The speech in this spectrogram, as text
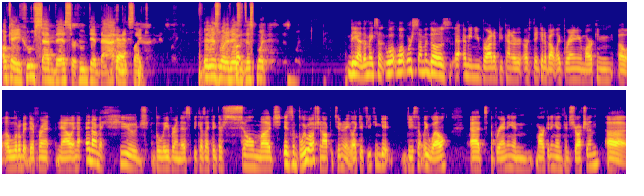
okay who said this or who did that, sure. and it's like it is what it is but, at this point. Yeah, that makes sense. What what were some of those? I mean, you brought up you kind of are thinking about like branding and marketing a, a, little bit different now, and and I'm a huge believer in this because I think there's so much. It's a blue ocean opportunity. Like if you can get decently well at branding and marketing and construction, uh,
